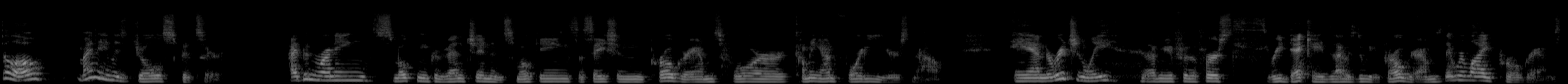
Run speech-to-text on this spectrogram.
Hello, my name is Joel Spitzer. I've been running smoking prevention and smoking cessation programs for coming on 40 years now. And originally, I mean, for the first three decades that I was doing programs, they were live programs.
